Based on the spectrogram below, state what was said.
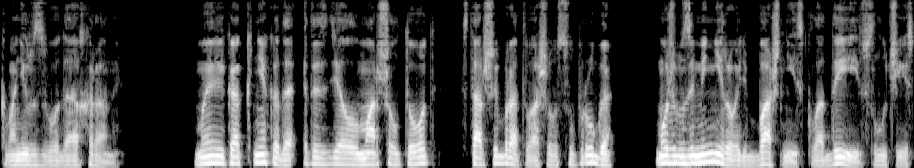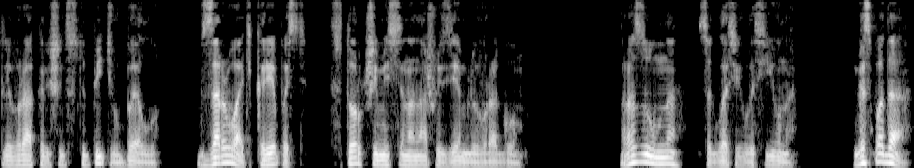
командир взвода охраны. «Мы, как некогда это сделал маршал Тоот, старший брат вашего супруга, можем заминировать башни и склады и, в случае, если враг решит вступить в Беллу, взорвать крепость вторгшимися на нашу землю врагом». «Разумно», — согласилась Юна. «Господа!»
